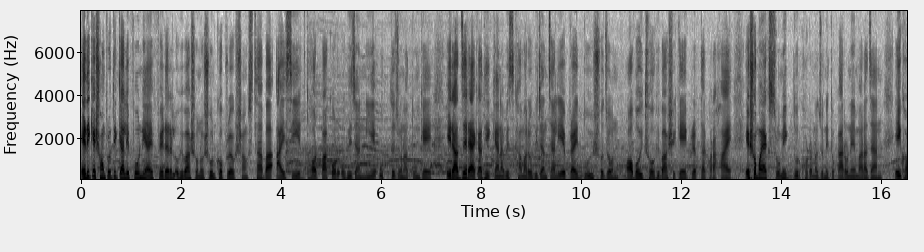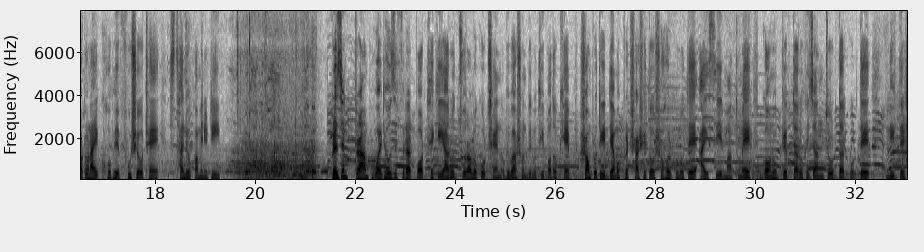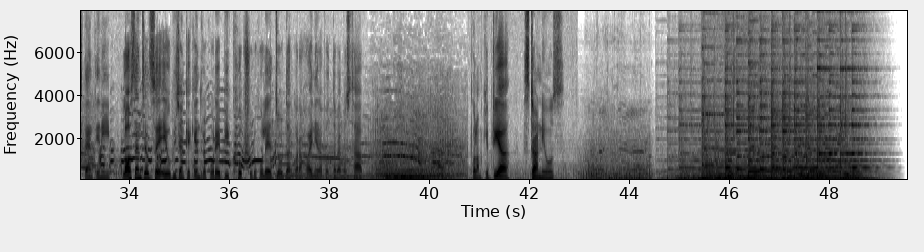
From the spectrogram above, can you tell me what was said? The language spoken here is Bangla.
এদিকে, সম্প্রতি ক্যালিফোর্নিয়ায় ফেডারেল অভিবাসন ও শুল্ক প্রয়োগ সংস্থা বা আইসির ধরপাকড় অভিযান নিয়ে উত্তেজনা তুঙ্গে। এই রাজ্যের একাধিক ক্যানাবিস খামার অভিযান চালিয়ে প্রায় দুইশো জন অবৈধ অভিবাসীকে গ্রেপ্তার করা হয়। এ সময় এক শ্রমিক দুর্ঘটনাজনিত কারণে মারা যান। এই ঘটনায় ক্ষোভে ফুসে ওঠে স্থানীয় কমিউনিটি। প্রেসিডেন্ট ট্রাম্প হোয়াইট হাউসে ফেরার পর থেকেই আরও জোরালো করছেন অভিবাসন বিরোধী পদক্ষেপ। সম্প্রতি ডেমোক্রেট শাসিত শহরগুলোতে আইসির মাধ্যমে গণগ্রেপ্তার অভিযান জোরদার করতে নির্দেশ দেন তিনি। লস অ্যাঞ্জেলসে এই অভিযানকে কেন্দ্র করে বিক্ষোভ শুরু হলে জোরদার করা হয় নিরাপত্তা ব্যবস্থা। Golam Kibria, Star News.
